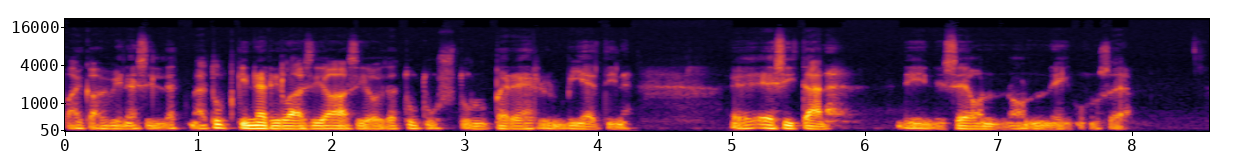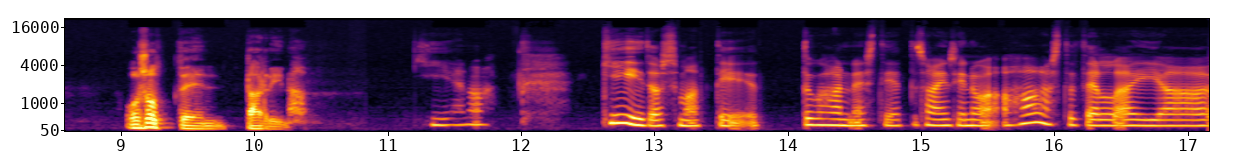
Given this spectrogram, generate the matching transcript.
aika hyvin esille, että mä tutkin erilaisia asioita, tutustun, perehdyn, mietin, e, esitän, niin se on, on niin kuin se osoitteen tarina. Hienoa. Kiitos Matti tuhannesti, että sain sinua haastatella ja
